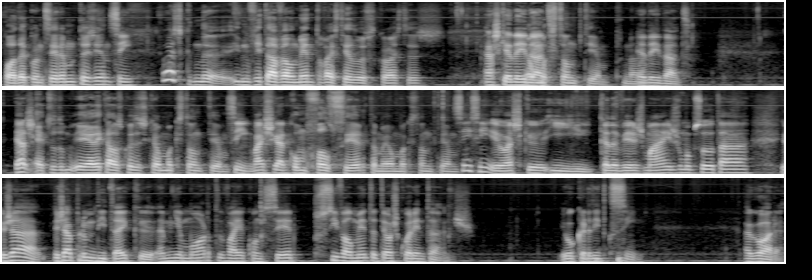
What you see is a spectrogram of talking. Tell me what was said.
Pode acontecer a muita gente. Sim. Eu acho que ne- inevitavelmente vais ter dores de costas. Acho que é da É uma idade. questão de tempo, não é? É da idade. Acho- É, tudo, é daquelas coisas que é uma questão de tempo. Sim, vai chegar. Como falecer também é uma questão de tempo. Sim, sim, eu acho que e cada vez mais uma pessoa está. Eu já, eu já premeditei que a minha morte vai acontecer possivelmente até aos 40 anos. Eu acredito que sim. Agora,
